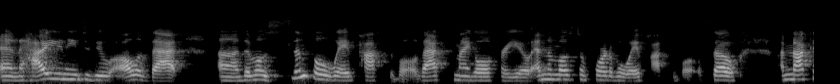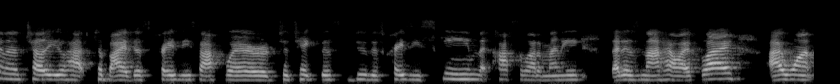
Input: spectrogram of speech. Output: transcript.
and how you need to do all of that uh, the most simple way possible. That's my goal for you and the most affordable way possible. So I'm not going to tell you how to buy this crazy software to take this, do this crazy scheme that costs a lot of money. That is not how I fly. I want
